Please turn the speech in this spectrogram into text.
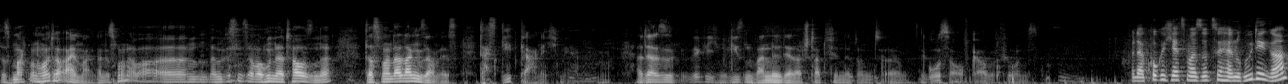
Das macht man heute einmal. Dann ist man aber, äh, dann wissen es aber Hunderttausende, dass man da langsam ist. Das geht gar nicht mehr. Also das ist wirklich ein Riesenwandel, der da stattfindet und äh, eine große Aufgabe für uns. Und da gucke ich jetzt mal so zu Herrn Rüdiger.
